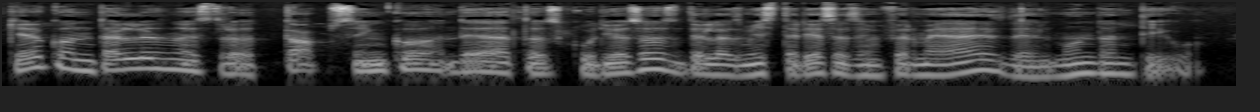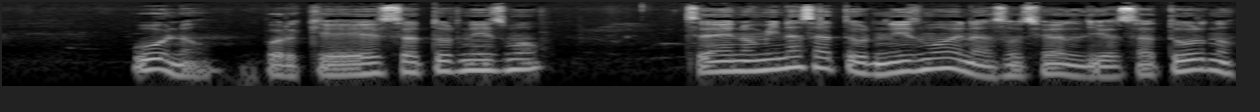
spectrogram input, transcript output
Quiero contarles nuestro top 5 de datos curiosos de las misteriosas enfermedades del mundo antiguo. 1. ¿Por qué es Saturnismo? Se denomina Saturnismo en asocio al dios Saturno,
